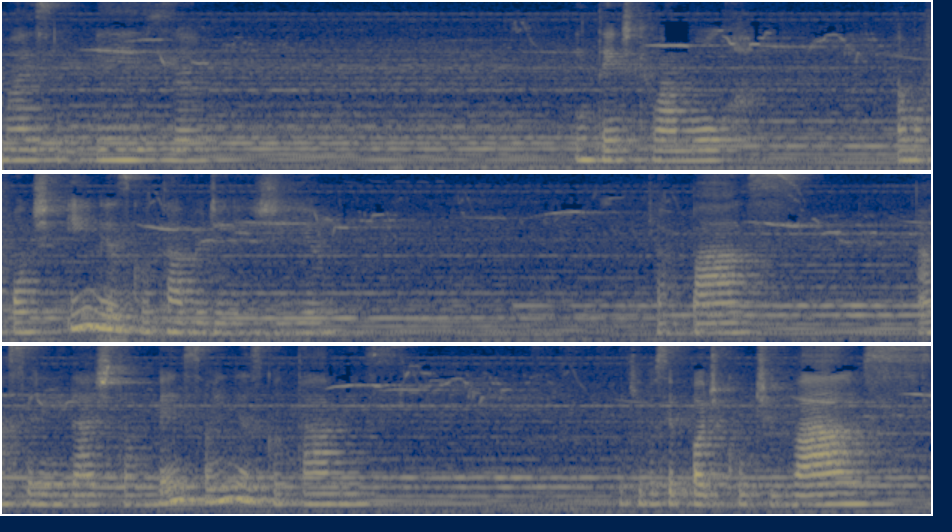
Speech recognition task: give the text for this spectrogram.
mais leveza. Entende que o amor é uma fonte inesgotável de energia, a paz, a serenidade também são inesgotáveis que você pode cultivá-los,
